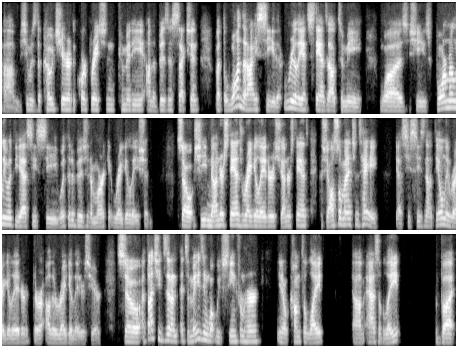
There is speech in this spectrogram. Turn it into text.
Um, she was the co-chair of the corporation committee on the business section. But the one that I see that really stands out to me was she's formerly with the SEC with the Division of Market Regulation. So she understands regulators. She understands she also mentions, hey, the SEC is not the only regulator. There are other regulators here. So I thought she did. It's amazing what we've seen from her, you know, come to light um, as of late. But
